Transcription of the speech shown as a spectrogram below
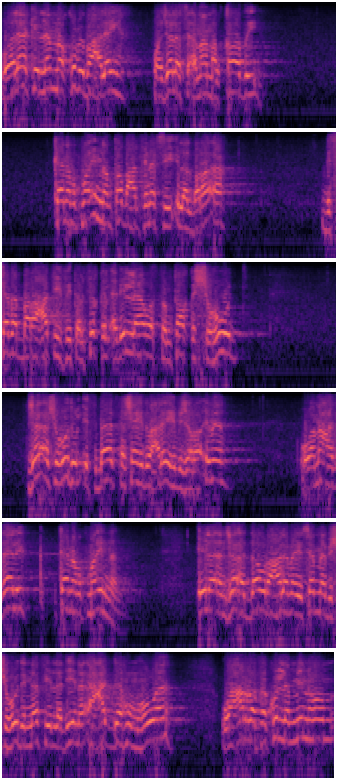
ولكن لما قبض عليه وجلس أمام القاضي كان مطمئنا طبعا في نفسه إلى البراءة بسبب براعته في تلفيق الأدلة واستنطاق الشهود. جاء شهود الإثبات فشهدوا عليه بجرائمه ومع ذلك كان مطمئنا. إلى أن جاء الدور على ما يسمى بشهود النفي الذين أعدهم هو وعرف كل منهم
